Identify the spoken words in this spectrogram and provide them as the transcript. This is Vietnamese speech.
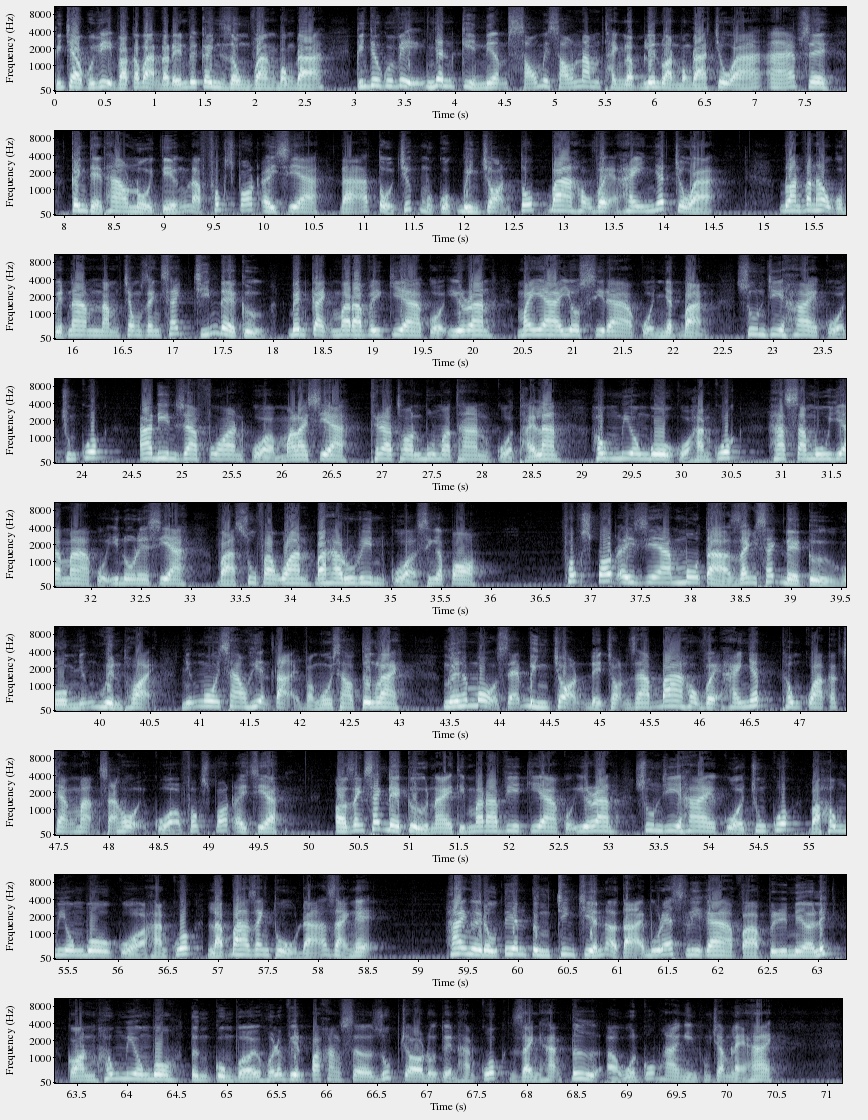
Kính chào quý vị và các bạn đã đến với kênh Rồng Vàng Bóng Đá. Kính thưa quý vị, nhân kỷ niệm 66 năm thành lập Liên đoàn bóng đá châu Á AFC, kênh thể thao nổi tiếng là Fox Sports Asia đã tổ chức một cuộc bình chọn top 3 hậu vệ hay nhất châu Á. Đoàn Văn Hậu của Việt Nam nằm trong danh sách 9 đề cử bên cạnh Maravikia của Iran, Maya Yoshida của Nhật Bản, Sunji Hai của Trung Quốc, Adin Jafuan của Malaysia, Theraton Bumathan của Thái Lan, Hong Myongbo của Hàn Quốc, Hasamu Yama của Indonesia và Sufawan Baharurin của Singapore. Fox Sports Asia mô tả danh sách đề cử gồm những huyền thoại, những ngôi sao hiện tại và ngôi sao tương lai. Người hâm mộ sẽ bình chọn để chọn ra 3 hậu vệ hay nhất thông qua các trang mạng xã hội của Fox Sports Asia. Ở danh sách đề cử này thì Maravikia của Iran, Sunji Hai của Trung Quốc và Hong Myongbo của Hàn Quốc là ba danh thủ đã giải nghệ. Hai người đầu tiên từng chinh chiến ở tại Bundesliga và Premier League, còn Hong Myongbo từng cùng với huấn luyện viên Park Hang-seo giúp cho đội tuyển Hàn Quốc giành hạng tư ở World Cup 2002.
